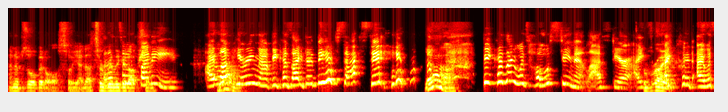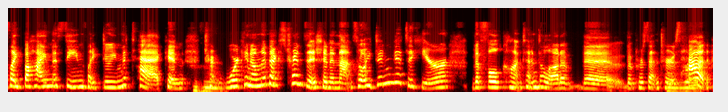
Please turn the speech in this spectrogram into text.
and absorb it all. So yeah, that's a that's really so good option. Funny. I love yeah. hearing that because I did the exact same. Yeah. because I was hosting it last year. I right. I could I was like behind the scenes like doing the tech and mm-hmm. tra- working on the next transition and that. So I didn't get to hear the full content a lot of the the presenters right. had.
